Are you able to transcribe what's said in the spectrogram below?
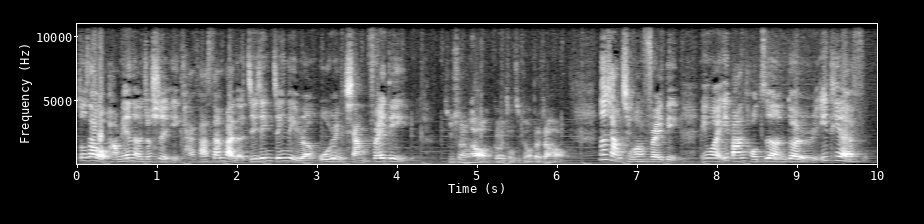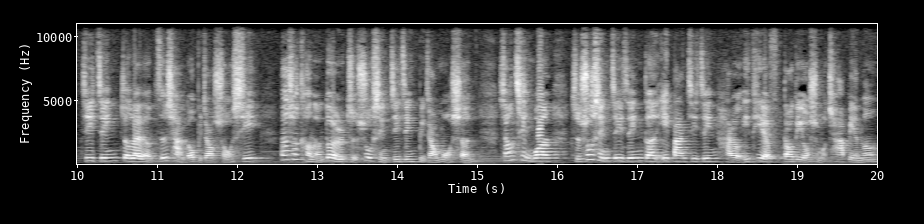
坐在我旁边的就是已开发三百的基金经理人吴允祥 f r e d d y 主持人好，各位投资朋友大家好。那想请问 f r e d d y 因为一般投资人对于 ETF 基金这类的资产都比较熟悉，但是可能对于指数型基金比较陌生。想请问，指数型基金跟一般基金还有 ETF 到底有什么差别呢？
